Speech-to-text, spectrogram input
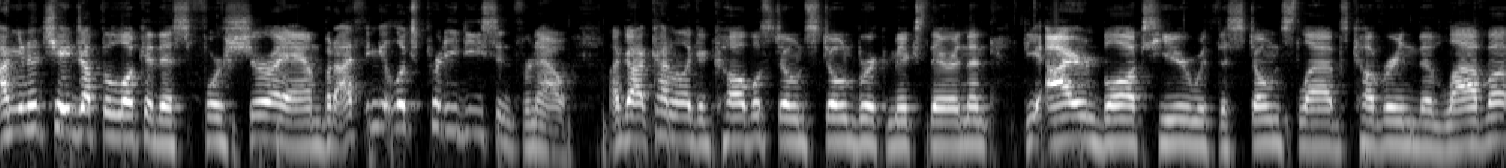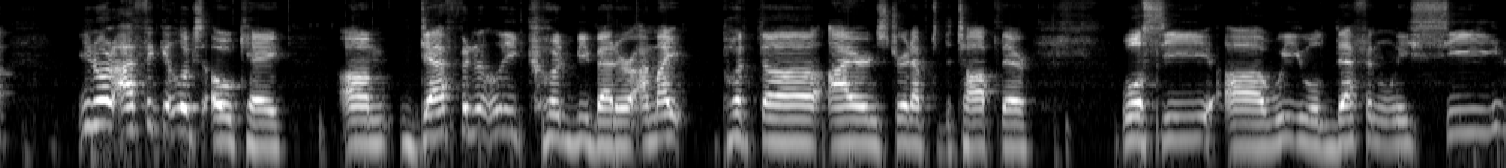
I'm going to change up the look of this, for sure I am, but I think it looks pretty decent for now. I got kind of like a cobblestone stone brick mix there, and then the iron blocks here with the stone slabs covering the lava. You know what, I think it looks okay. Um, definitely could be better. I might put the iron straight up to the top there. We'll see. Uh, we will definitely see.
